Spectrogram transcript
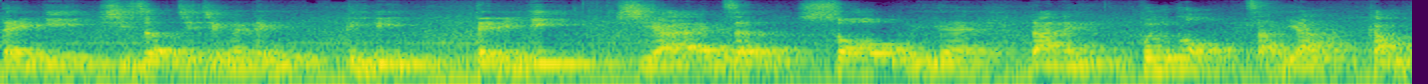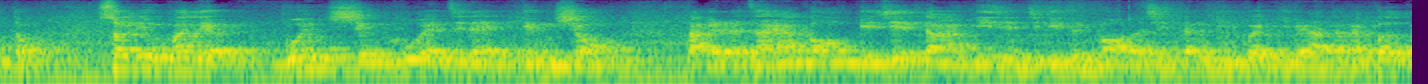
第一是做执政的地地理，第二支是要来做所谓的咱的本土在野监督。所以你有看到阮身躯的这个形象，大家就知影讲，其实台湾基层这支队伍就是登记过去啊，大家报告，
